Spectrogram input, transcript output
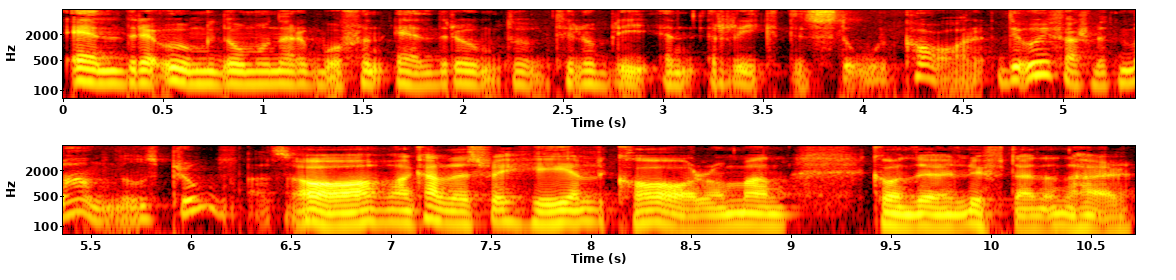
äldre ungdom och när det går från äldre ungdom till att bli en riktigt stor kar. Det är ungefär som ett mandomsprov. Alltså. Ja, man kallades för hel kar om man kunde lyfta den här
